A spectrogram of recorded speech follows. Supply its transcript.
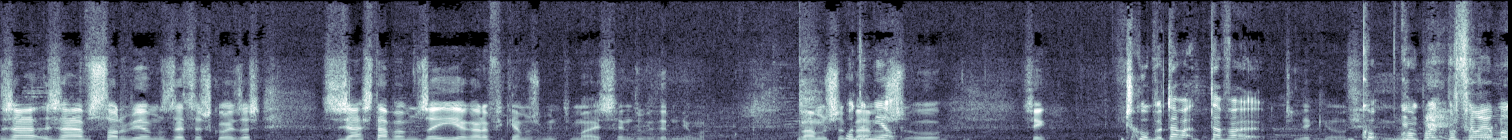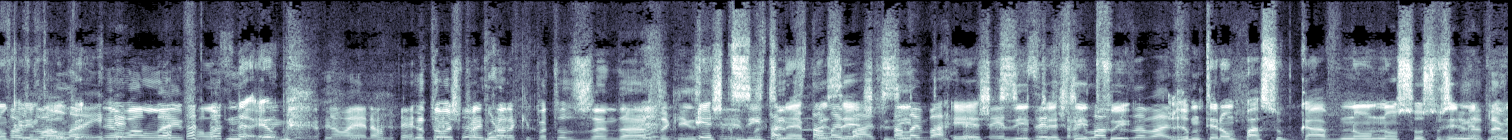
já, já absorvemos essas coisas. Se já estávamos aí, agora ficamos muito mais, sem dúvida nenhuma. Vamos. Daniel. vamos o- sim. Desculpa, eu estava. Completo, por Não favor, é uma não, quero interromper. além. É o além, fala Não, eu- Não é, não é? Eu estou a espreitar aqui para todos os andares aqui em É esquisito, não é? Pois é lá esquisito. É É esquisito, é 200 esquisito. Fui, remeteram para a subcave, não, não sou suficientemente Exatamente.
